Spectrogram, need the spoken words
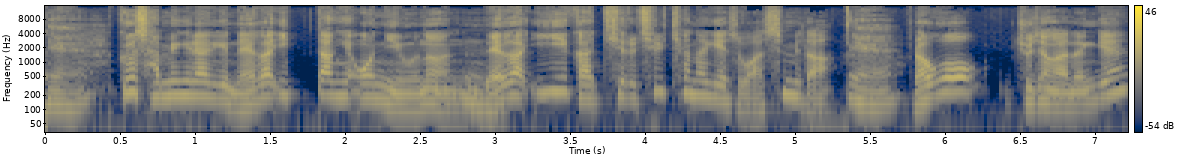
예. 그 사명이라는 게 내가 이 땅에 온 이유는 음. 내가 이 가치를 실천하기 위해서 왔습니다. 예. 라고 주장하는 게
